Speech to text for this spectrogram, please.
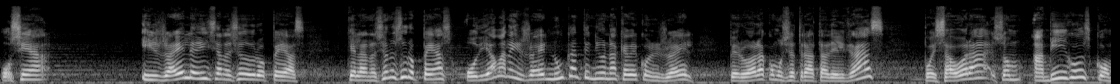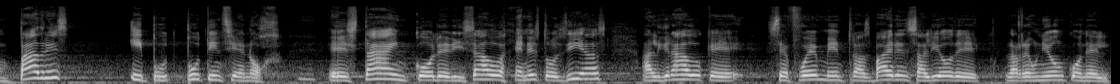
O sea, Israel le dice a las naciones europeas, que las naciones europeas odiaban a Israel, nunca han tenido nada que ver con Israel, pero ahora como se trata del gas, pues ahora son amigos, compadres y Putin se enoja. Está encolerizado en estos días al grado que se fue mientras Biden salió de la reunión con el,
